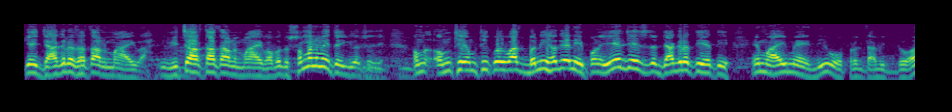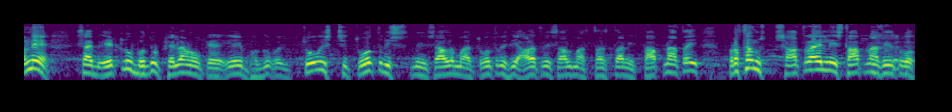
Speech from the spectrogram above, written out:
કે જાગ્રત હતા માં આવ્યા વિચારતા હતા માં આવ્યા બધું સમન્વય થઈ ગયો છે. અમ, અમથી અમથી કોઈ વાત બની શકે નહીં, પણ એ જે જાગૃતિ હતી, એમાં આઈમે દીવો પ્રગટાવી દીધો. અને સાહેબ, એટલું બધું ફેલાણું કે એ ભગ ચોવીસથી ચોત્રીસની સાલમાં, ચોત્રીસથી આડત્રીસ સાલમાં સંસ્થાની સ્થાપના થઈ. પ્રથમ છાત્રાયલની સ્થાપના થઈ તો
